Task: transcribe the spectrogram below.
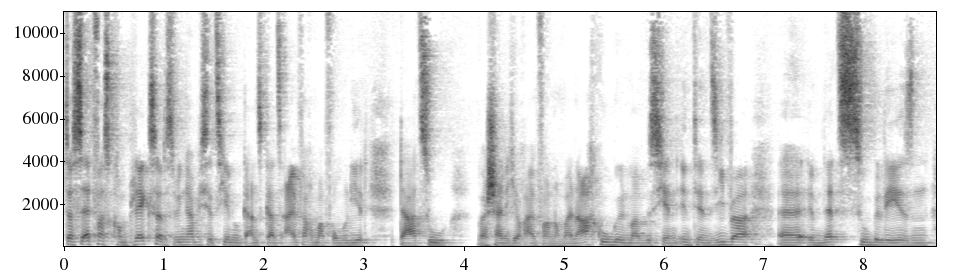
Das ist etwas komplexer, deswegen habe ich es jetzt hier nur ganz, ganz einfach mal formuliert. Dazu wahrscheinlich auch einfach nochmal nachgoogeln, mal ein bisschen intensiver äh, im Netz zu belesen,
